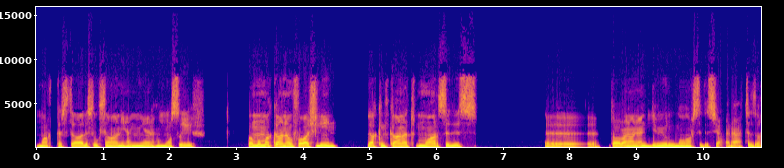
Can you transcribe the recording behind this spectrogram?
مركز ثالث وثاني همين هم وصيف. هم ما كانوا فاشلين لكن كانت مرسيدس آه، طبعا أنا عندي ميول لمرسيدس يعني أعتذر.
